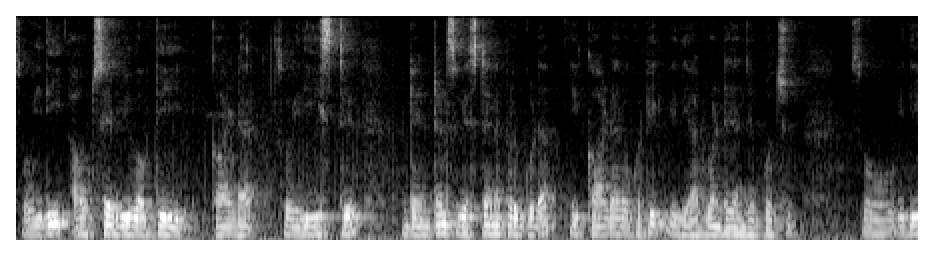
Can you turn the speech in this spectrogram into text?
సో ఇది outside view of the corridor. So ఇది ఈస్ట్ అంటే ఎంట్రన్స్ వెస్ట్ అయినప్పటికి కూడా ఈ కారిడార్ ఒకటి ఇది అడ్వాంటేజ్ అని చెప్పొచ్చు. సో ఇది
